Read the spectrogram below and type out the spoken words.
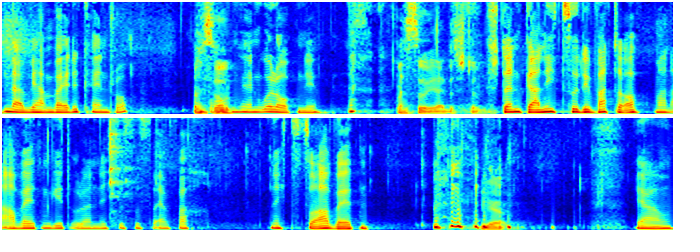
Na, wir haben beide keinen Job. Wir so. brauchen keinen Urlaub nehmen. Ach so, ja, das stimmt. Stand gar nicht zur Debatte, ob man arbeiten geht oder nicht. Es ist einfach nichts zu arbeiten. Ja. Ja.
